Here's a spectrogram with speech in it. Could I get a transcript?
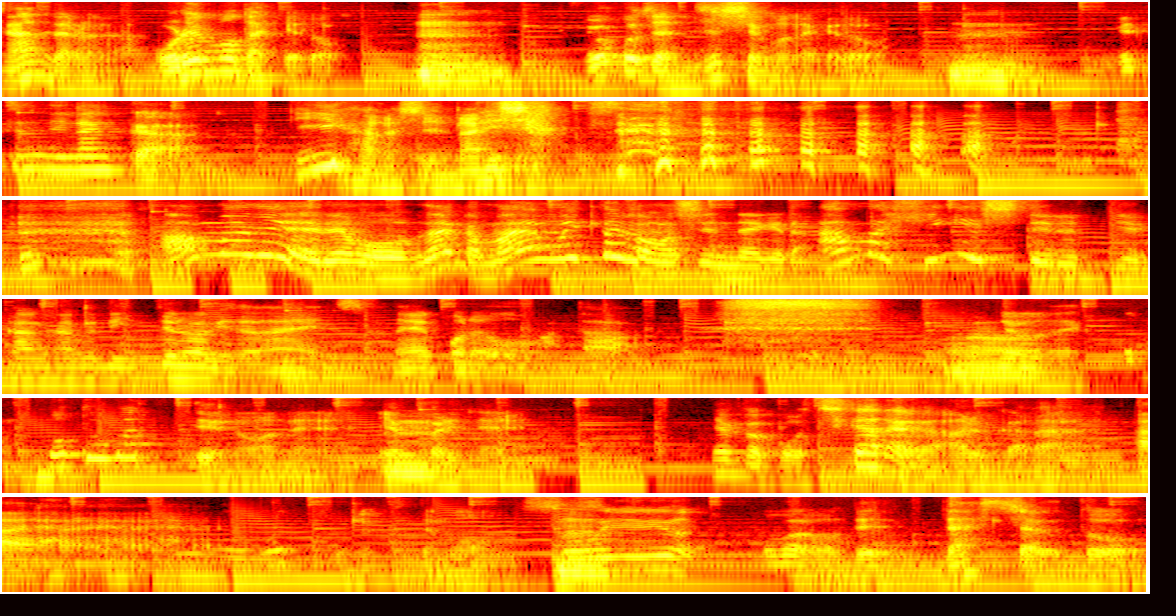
なんだろうな、俺もだけど、うん。横ちゃん自身もだけど、うん。別になんかいい話じゃないじゃん。あんまね、でもなんか前も言ったかもしれないけど、あんま卑下してるっていう感覚で言ってるわけじゃないんですよね、これをまた。でもね、言葉っていうのはね、やっぱりね、やっぱこう力があるから、はいはいはい思ってなくても、そういうような言葉をで出しちゃうと、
